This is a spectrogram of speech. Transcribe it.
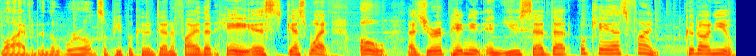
live and in the world, so people can identify that, hey, guess what? Oh, that's your opinion, and you said that. Okay okay, that's fine. Good on you.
